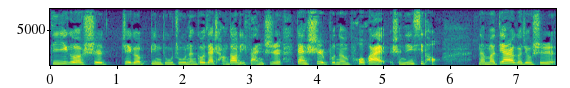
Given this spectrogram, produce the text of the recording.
第一个是这个病毒株能够在肠道里繁殖，但是不能破坏神经系统。那么第二个就是。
